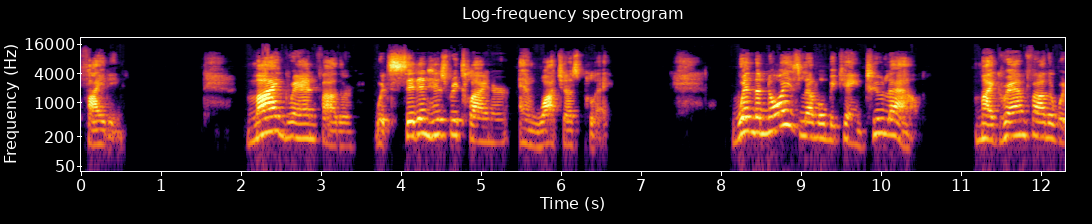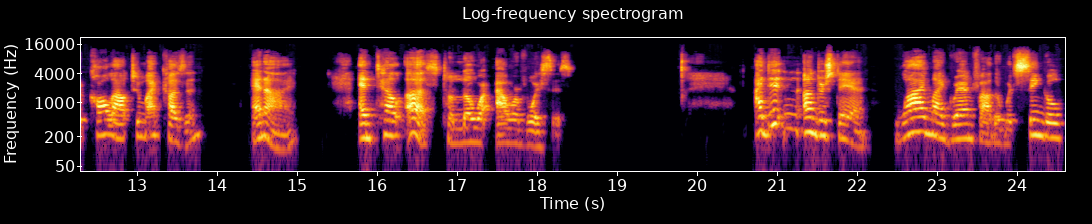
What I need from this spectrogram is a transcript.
fighting. My grandfather would sit in his recliner and watch us play. When the noise level became too loud, my grandfather would call out to my cousin and I and tell us to lower our voices. I didn't understand why my grandfather would single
